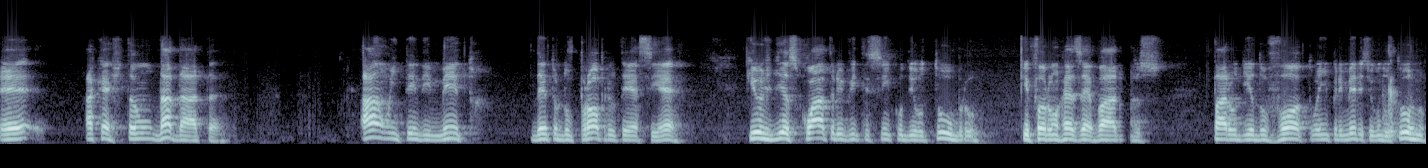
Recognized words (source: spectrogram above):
é a questão da data. Há um entendimento dentro do próprio TSE que os dias 4 e 25 de outubro, que foram reservados para o dia do voto em primeiro e segundo turno,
